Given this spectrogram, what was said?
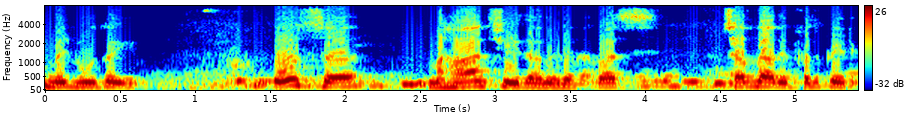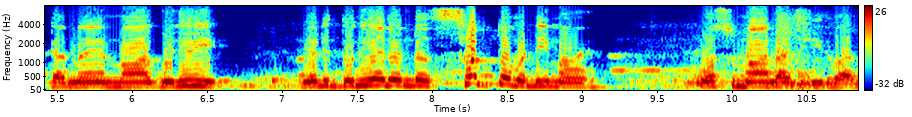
ਮਜ਼ਬੂਤ ਹੋਈਆਂ। ਉਸ ਮਹਾਨ ਸ਼ਹੀਦਾਂ ਨੂੰ ਜਿਹੜਾ ਬਸ ਸ਼ਰਧਾ ਦੇ ਫੁੱਲ ਭੇਟ ਕਰਨਾ ਹੈ। ਮਾਂ ਗੁਜਰੀ, ਜਿਹੜੀ ਦੁਨੀਆ ਦੇ ਅੰਦਰ ਸਭ ਤੋਂ ਵੱਡੀ ਮਾਂ ਹੈ ਉਸ ਮਾਂ ਦਾ ਆਸ਼ੀਰਵਾਦ।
